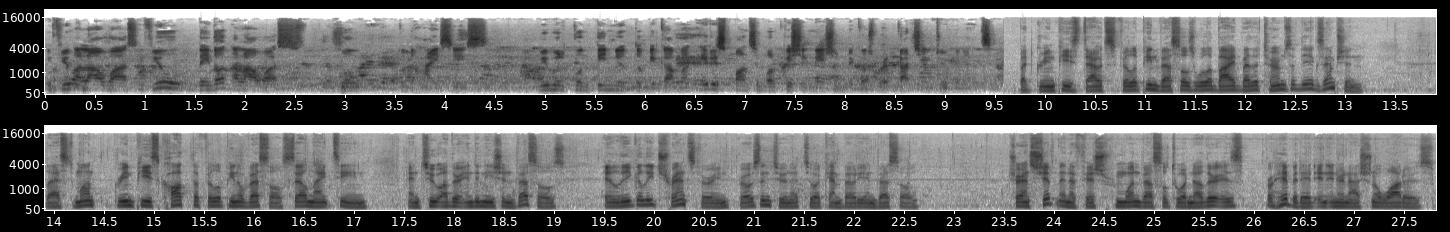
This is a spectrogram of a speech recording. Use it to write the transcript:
If you allow us, if you they don't allow us to go to the high seas, we will continue to become an irresponsible fishing nation because we're catching juveniles. But Greenpeace doubts Philippine vessels will abide by the terms of the exemption. Last month, Greenpeace caught the Filipino vessel Sail 19 and two other Indonesian vessels illegally transferring frozen tuna to a Cambodian vessel. Transshipment of fish from one vessel to another is prohibited in international waters.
